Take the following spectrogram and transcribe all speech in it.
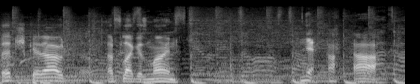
Bitch, get out. That flag is mine. 你啊啊。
